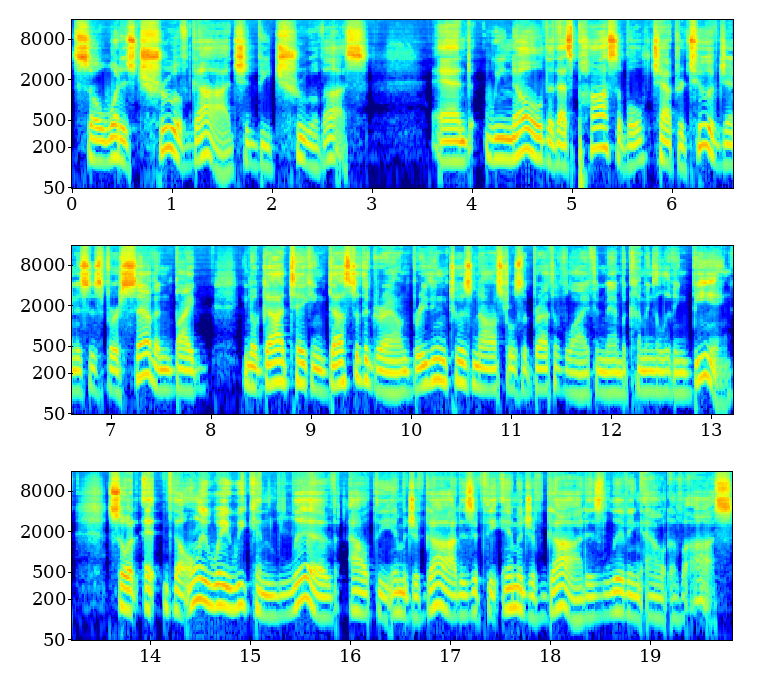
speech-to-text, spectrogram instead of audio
So, what is true of God should be true of us. And we know that that's possible, chapter 2 of Genesis, verse 7, by you know God taking dust of the ground, breathing into his nostrils the breath of life, and man becoming a living being. So it, it, the only way we can live out the image of God is if the image of God is living out of us.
